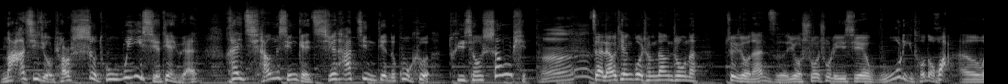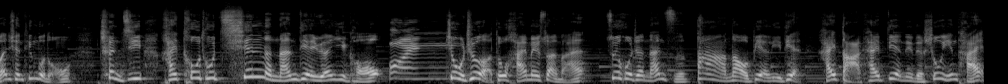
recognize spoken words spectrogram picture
拿起酒瓢试图威胁店员，还强行给其他进店的顾客推销商品。在聊天过程当中呢，醉酒男子又说出了一些无厘头的话，呃，完全听不懂，趁机还偷偷亲了男店员一口。就这都还没算完，最后这男子大闹便利店，还打开店内的收银台，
